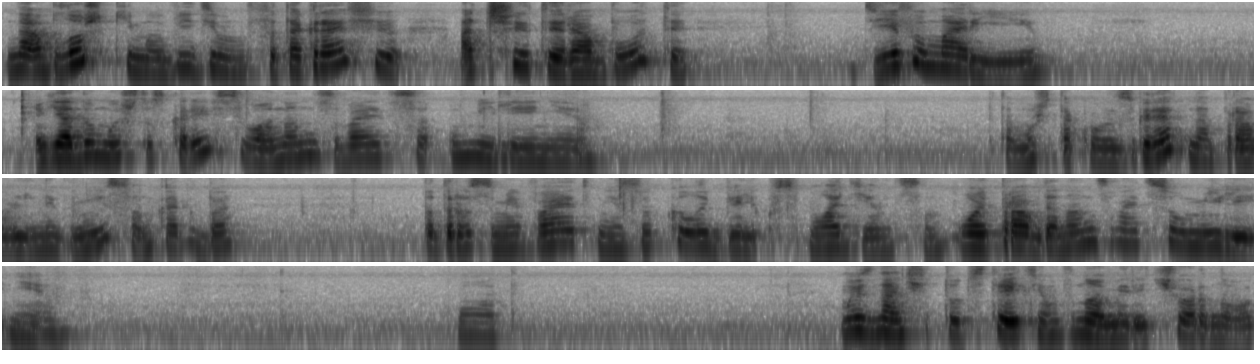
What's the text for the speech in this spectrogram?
На обложке мы видим фотографию отшитой работы Девы Марии. Я думаю, что, скорее всего, она называется «Умиление» потому что такой взгляд, направленный вниз, он как бы подразумевает внизу колыбельку с младенцем. Ой, правда, она называется «Умиление». Вот. Мы, значит, тут встретим в номере черного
